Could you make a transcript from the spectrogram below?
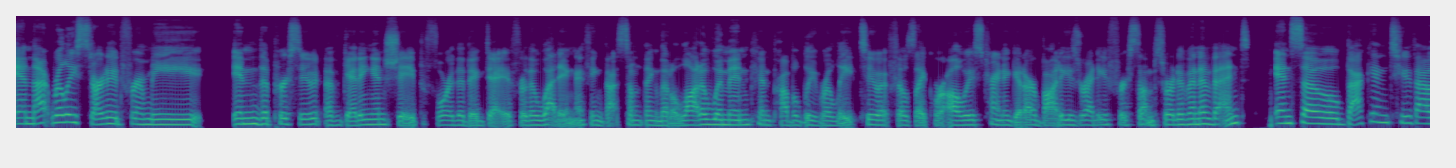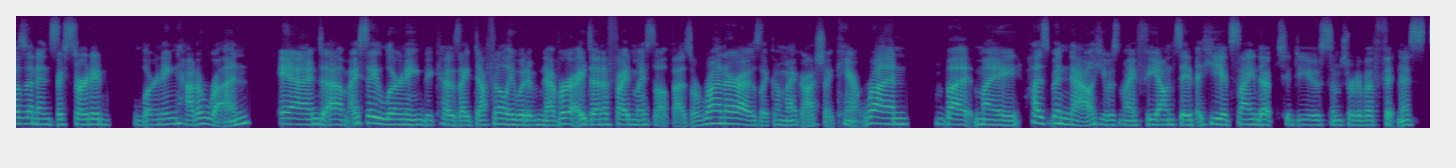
And that really started for me in the pursuit of getting in shape for the big day, for the wedding. I think that's something that a lot of women can probably relate to. It feels like we're always trying to get our bodies ready for some sort of an event. And so back in 2000, I started learning how to run. And um, I say learning because I definitely would have never identified myself as a runner. I was like, oh my gosh, I can't run. But my husband now, he was my fiance, he had signed up to do some sort of a fitness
